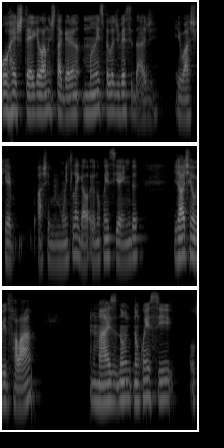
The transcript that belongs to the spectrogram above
o hashtag lá no Instagram Mães pela Diversidade. Eu acho que é, achei muito legal. Eu não conhecia ainda, já tinha ouvido falar, mas não, não conheci os,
